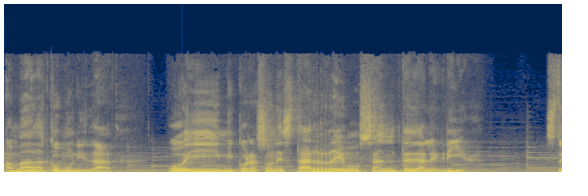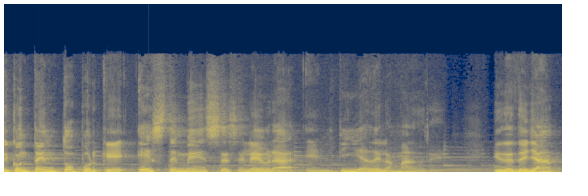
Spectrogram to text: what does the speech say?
Amada comunidad, hoy mi corazón está rebosante de alegría Estoy contento porque este mes se celebra el Día de la Madre y desde ya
